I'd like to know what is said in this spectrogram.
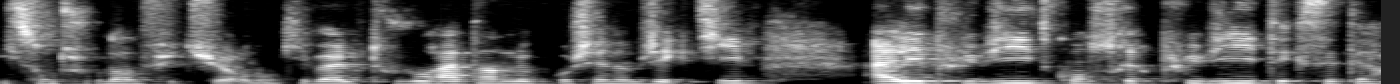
ils sont toujours dans le futur, donc ils veulent toujours atteindre le prochain objectif, aller plus vite, construire plus vite, etc.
